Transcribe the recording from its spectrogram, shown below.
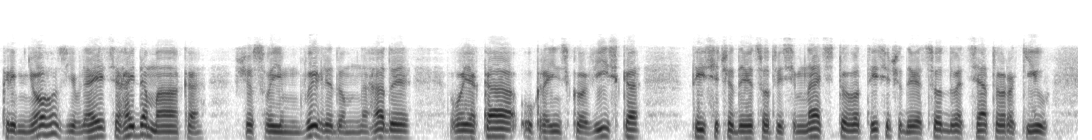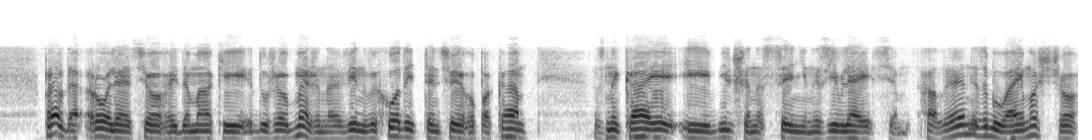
крім нього з'являється гайдамака, що своїм виглядом нагадує вояка українського війська 1918-1920 років. Правда, роля цього гайдамаки дуже обмежена. Він виходить, танцює гопака, зникає і більше на сцені не з'являється. Але не забуваємо, що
